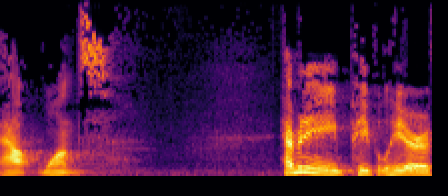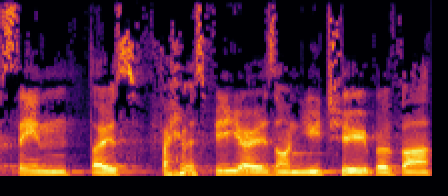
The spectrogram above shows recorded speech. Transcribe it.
out once. How many people here have seen those famous videos on YouTube of, uh,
